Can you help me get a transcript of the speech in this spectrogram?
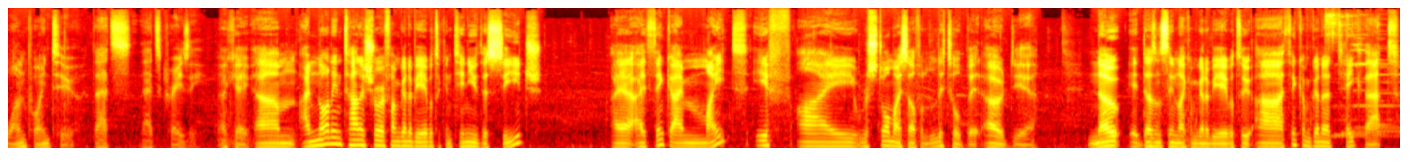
1.2. That's that's crazy. Okay, um, I'm not entirely sure if I'm going to be able to continue this siege. I, I think I might if I restore myself a little bit. Oh dear. No, it doesn't seem like I'm going to be able to. Uh, I think I'm going to take that.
